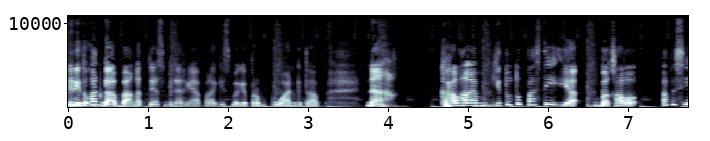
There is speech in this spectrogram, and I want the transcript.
Dan itu kan gak banget ya sebenarnya apalagi sebagai perempuan gitu. Nah hal-hal yang begitu tuh pasti ya bakal apa sih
